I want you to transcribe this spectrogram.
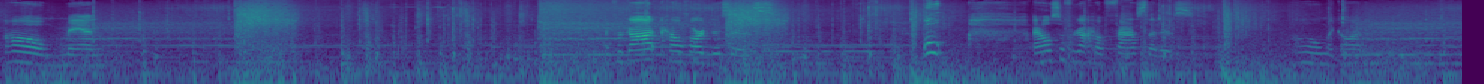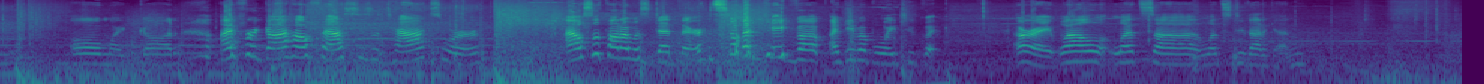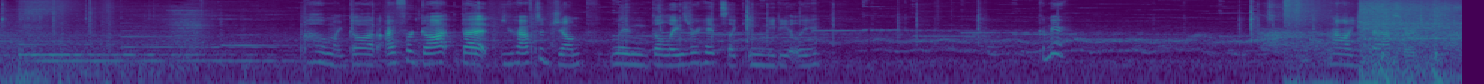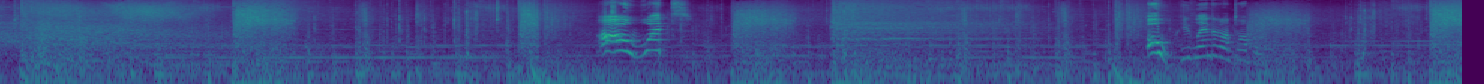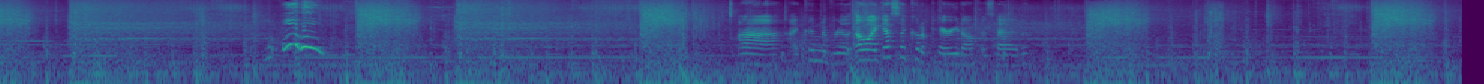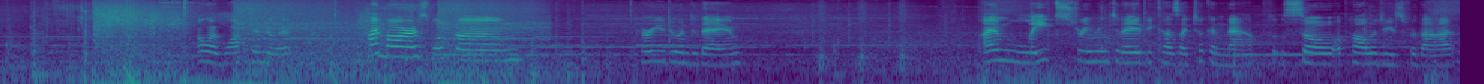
Oh, man. Forgot how hard this is. Oh! I also forgot how fast that is. Oh my god. Oh my god. I forgot how fast his attacks were. I also thought I was dead there, so I gave up. I gave up way too quick. Alright, well, let's, uh, let's do that again. Oh my god, I forgot that you have to jump when the laser hits, like, immediately. Come here. Oh, you bastard. Oh, what? Oh, he landed on top of me. Woohoo! Ah, uh, I couldn't have really- oh, I guess I could have parried off his head. Oh, I walked into it. Hi Mars, welcome! How are you doing today? I am late streaming today because I took a nap, so apologies for that.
